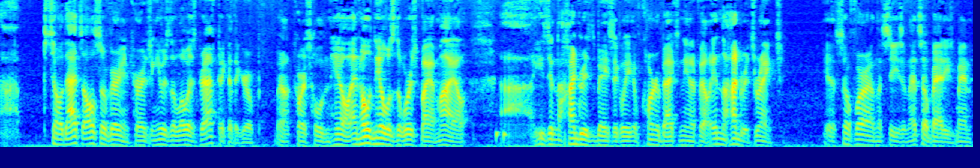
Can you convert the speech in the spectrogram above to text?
Uh, so that's also very encouraging. He was the lowest draft pick of the group. Well, of course, Holton Hill, and Holton Hill was the worst by a mile. Uh, he's in the hundreds, basically, of cornerbacks in the NFL. In the hundreds ranked yeah, so far on the season. That's how bad he's been.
